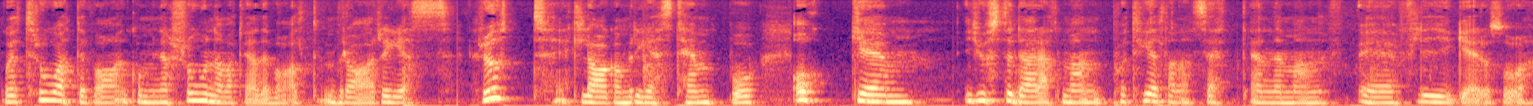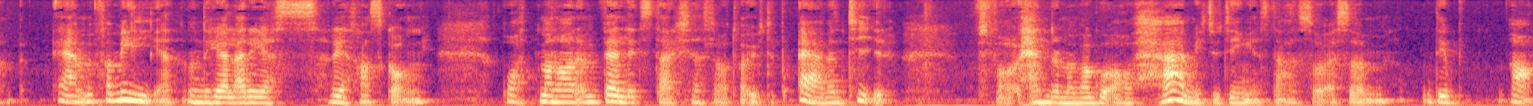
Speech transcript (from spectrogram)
Och jag tror att det var en kombination av att vi hade valt en bra resrutt, ett lagom restempo och ehm, just det där att man på ett helt annat sätt än när man eh, flyger och så är med familjen under hela res, resans gång. Och att man har en väldigt stark känsla av att vara ute på äventyr. Vad händer om man bara går av här mitt ute i ingenstans? Och alltså, det, ja,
